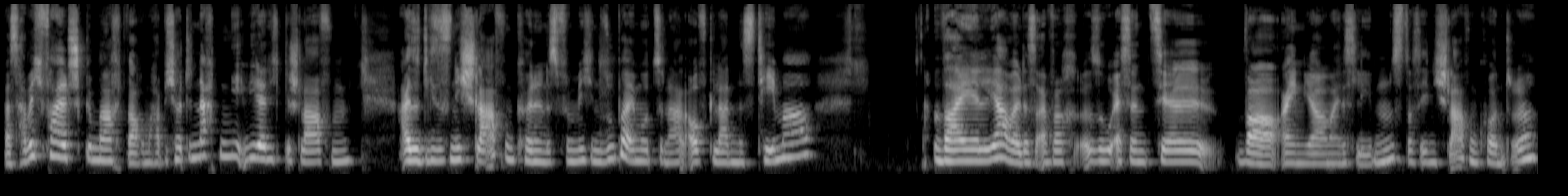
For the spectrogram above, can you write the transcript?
Was habe ich falsch gemacht? Warum habe ich heute Nacht nie, wieder nicht geschlafen? Also dieses nicht schlafen können ist für mich ein super emotional aufgeladenes Thema, weil ja, weil das einfach so essentiell war ein Jahr meines Lebens, dass ich nicht schlafen konnte.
